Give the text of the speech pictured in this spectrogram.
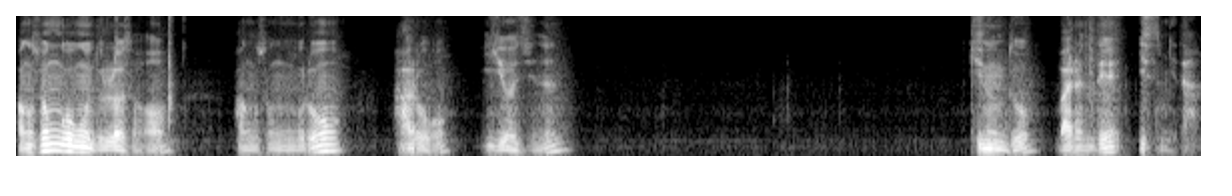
방송공을 눌러서 방송으로 바로 이어지는 기능도 마련되어 있습니다.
